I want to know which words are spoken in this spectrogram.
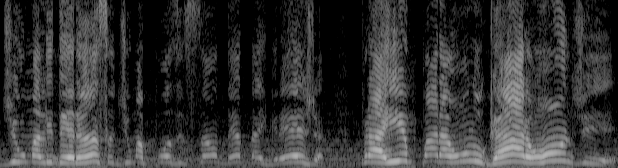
de uma liderança, de uma posição dentro da igreja, para ir para um lugar onde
